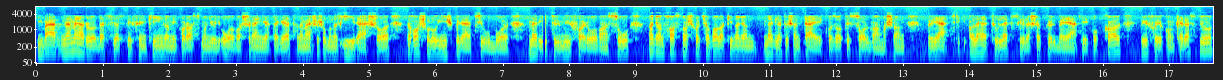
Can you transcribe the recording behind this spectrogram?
Bár nem erről beszél Stephen King, amikor azt mondja, hogy olvas rengeteget, hanem elsősorban az írásról, de hasonló inspirációból merítő műfajról van szó. Nagyon hasznos, hogyha valaki nagyon meglehetősen tájékozott és szorgalmasan játszik a lehető legszélesebb körben játékokkal, műfajokon keresztül.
